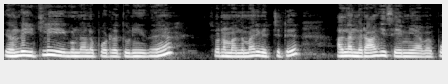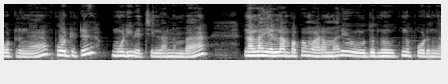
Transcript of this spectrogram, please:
இது வந்து இட்லி குண்டாவில் போடுற துணி இது. ஸோ நம்ம அந்த மாதிரி வச்சுட்டு அதில் அந்த ராகி சேமியாவை போட்டுருங்க. போட்டுட்டு மூடி வச்சிடலாம் நம்ம. நல்லா எல்லா பக்கம் வர மாதிரி உதுந்து உதுந்து போடுங்க.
